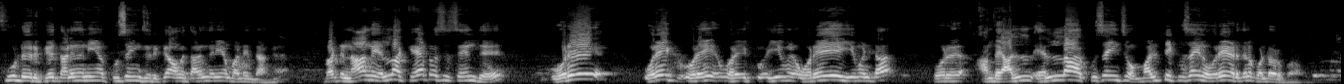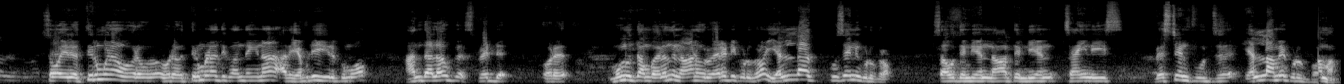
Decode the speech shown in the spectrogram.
ஃபுட் இருக்குது தனித்தனியாக குசைன்ஸ் இருக்குது அவங்க தனித்தனியாக பண்ணியிருந்தாங்க. பட் நாங்கள் எல்லா கேட்டர்ஸும் சேர்ந்து ஒரே ஒரே ஒரே ஒரே ஈவெண்ட் ஒரே ஈவெண்ட்டாக ஒரு அந்த அல் எல்லா குசைன்ஸும் மல்டி குசைன் ஒரே இடத்துல கொண்டு வர போகிறோம் ஸோ இது திருமண ஒரு ஒரு திருமணத்துக்கு வந்தீங்கன்னா அது எப்படி இருக்குமோ அந்த அளவுக்கு ஸ்ப்ரெட் ஒரு முந்நூற்றம்பதுலேருந்து நானூறு வெரைட்டி கொடுக்குறோம். எல்லா குசைனும் கொடுக்குறோம். South Indian north Indian Chinese western foods எல்லாமே கொடுப்போம் ஆமாம்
